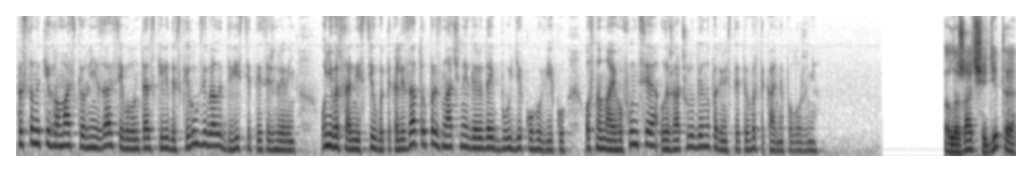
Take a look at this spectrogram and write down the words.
представники громадської організації Волонтерський лідерський рух зібрали 200 тисяч гривень. Універсальний стіл-вертикалізатор призначений для людей будь-якого віку. Основна його функція лежачу людину перемістити в вертикальне положення. лежачі діти,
